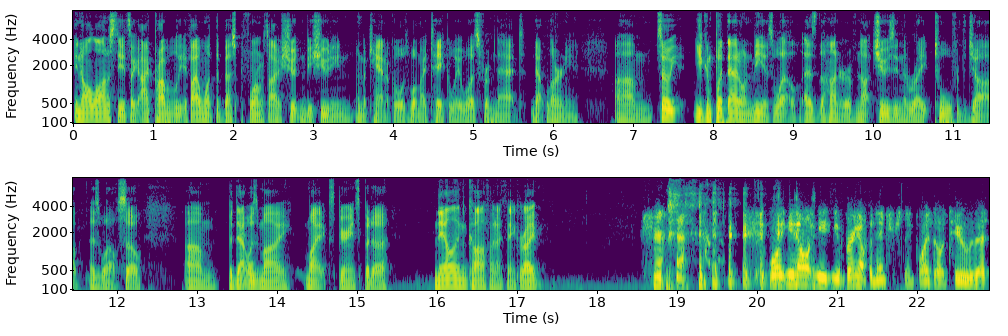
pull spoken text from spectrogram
in all honesty it's like i probably if i want the best performance i shouldn't be shooting a mechanical is what my takeaway was from that that learning. Um, so you can put that on me as well as the hunter of not choosing the right tool for the job as well. So um, but that was my my experience. But uh, nail in coffin, I think, right? well, you know, you, you bring up an interesting point though too that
